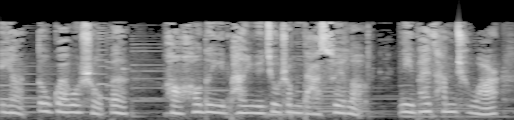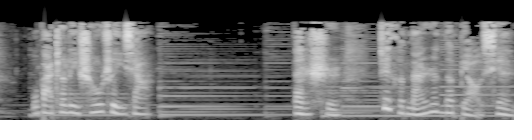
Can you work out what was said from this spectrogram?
哎呀，都怪我手笨，好好的一盘鱼就这么打碎了。你陪他们去玩，我把这里收拾一下。”但是这个男人的表现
